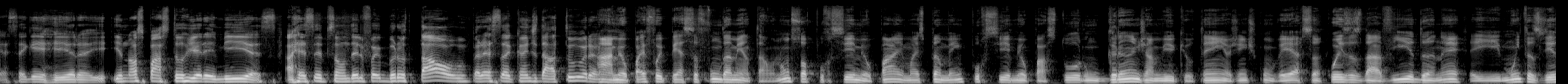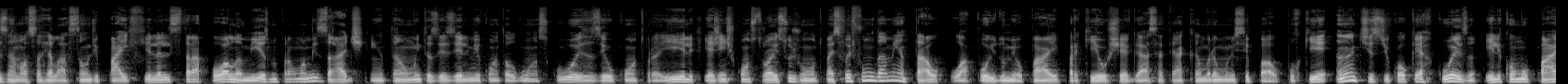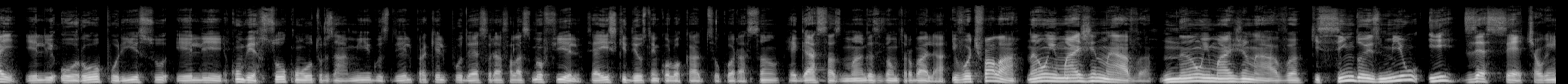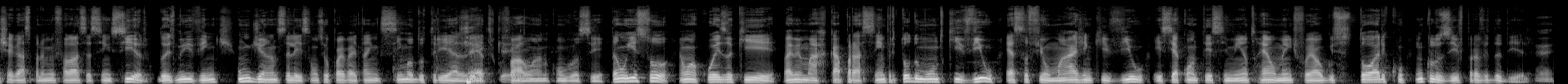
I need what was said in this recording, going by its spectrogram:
essa é guerreira. E, e o nosso pastor Jeremias, a recepção dele foi brutal para essa candidatura? Ah, meu pai foi peça fundamental. Não só por ser meu pai, mas também por ser meu pastor, um grande amigo que eu tenho. A gente conversa coisas da vida, né? E muitas vezes a nossa relação de pai e filho ela extrapola mesmo para uma amizade. Então, muitas vezes ele me conta algumas coisas, eu conto para ele e a gente constrói isso junto. Mas foi fundamental o apoio do meu pai para que eu chegasse até a Câmara Municipal, porque antes de qualquer coisa, ele como pai, ele orou por isso, ele conversou com outros amigos dele para que ele pudesse orar e falar assim, meu filho, se é isso que Deus tem colocado no seu coração, regaça as mangas e vamos trabalhar. E vou te falar, não imaginava, não imaginava que se em 2017 alguém chegasse para mim e falasse assim, Ciro, 2020, um dia antes da eleição, seu pai vai estar em cima do trio elétrico que, que... falando com você. Então isso é uma coisa que vai me marcar para sempre. Todo mundo que viu essa filmagem, que viu esse acontecimento, realmente foi algo histórico, inclusive para a vida dele. É.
